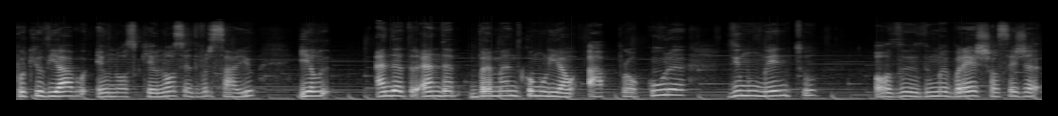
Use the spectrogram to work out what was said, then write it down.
porque o diabo é o nosso que é o nosso adversário, ele anda anda bramando como um leão à procura de um momento ou de, de uma brecha, ou seja,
